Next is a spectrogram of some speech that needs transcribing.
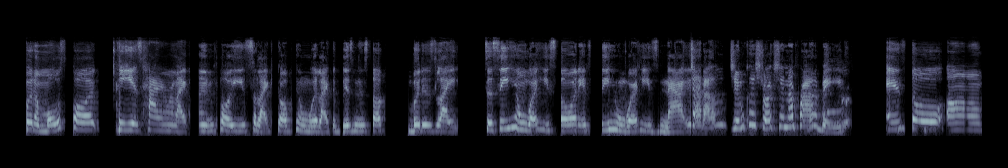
For the most part, he is hiring like employees to like help him with like the business stuff. But it's like to see him where he started and see him where he's now. Shout out Jim Construction. I'm proud of babe. And so um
